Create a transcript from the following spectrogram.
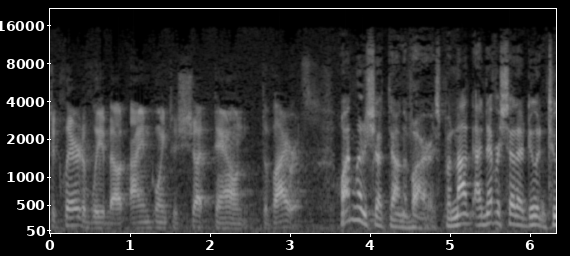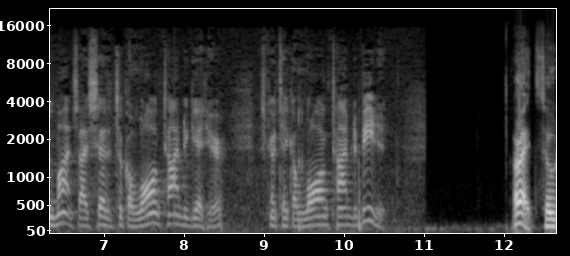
declaratively about I am going to shut down the virus? Well, I'm going to shut down the virus, but not. I never said I'd do it in two months. I said it took a long time to get here. It's going to take a long time to beat it. All right, so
